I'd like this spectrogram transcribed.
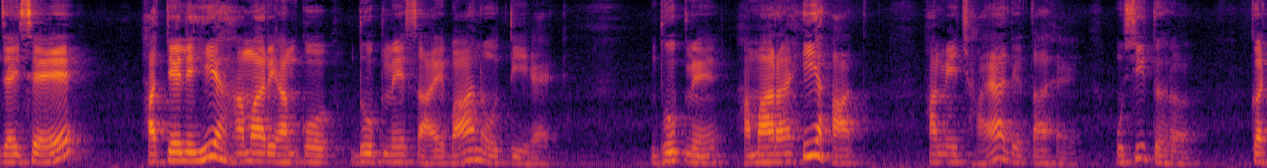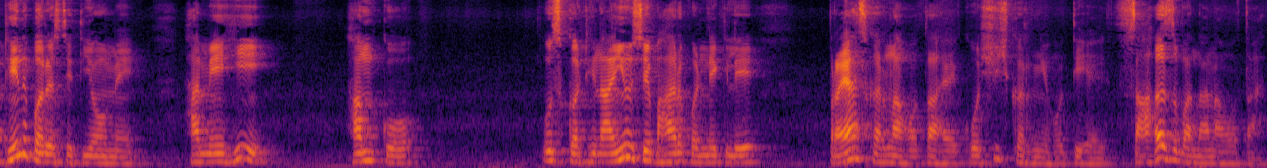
जैसे हथेली ही हमारे हमको धूप में साहिबान होती है। धूप में हमारा ही हाथ हमें छाया देता है। उसी तरह कठिन परिस्थितियों में हमें ही हमको उस कठिनाइयों से बाहर पड़ने के लिए प्रयास करना होता है, कोशिश करनी होती है, साहस बनाना होता है।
